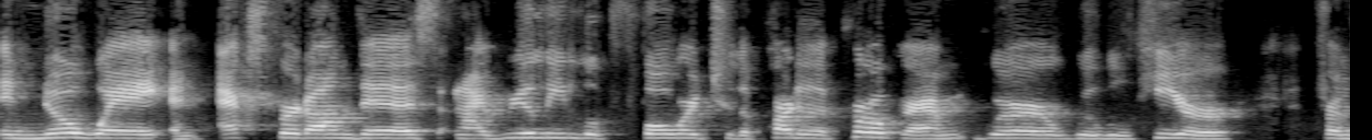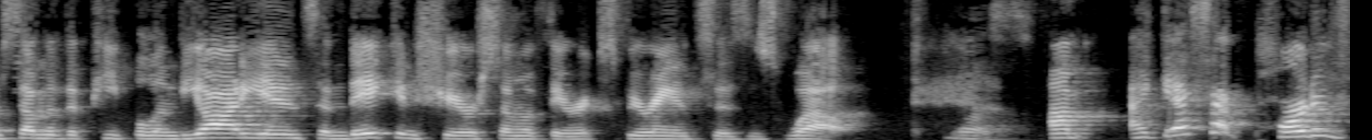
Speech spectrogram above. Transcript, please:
in no way an expert on this and i really look forward to the part of the program where we will hear from some of the people in the audience and they can share some of their experiences as well. Yes. Um, i guess that part of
